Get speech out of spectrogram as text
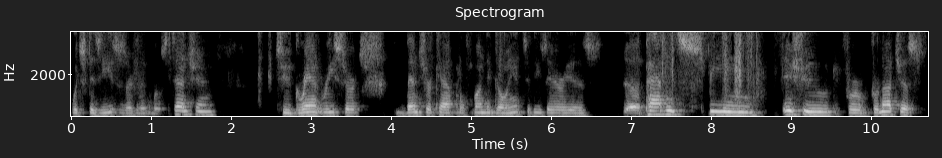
which diseases are getting the most attention, to grant research, venture capital funding going into these areas, uh, patents being issued for, for not just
